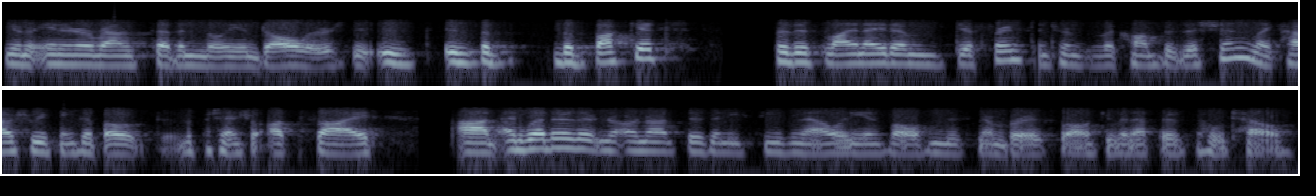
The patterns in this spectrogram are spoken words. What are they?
you know, in and around 7 million dollars. Is is the the bucket for this line item different in terms of the composition? Like, how should we think about the potential upside, um, and whether or not there's any seasonality involved in this number as well, given that there's the hotel?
